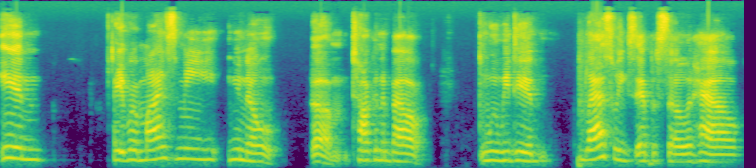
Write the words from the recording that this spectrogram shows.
In it reminds me, you know, um, talking about when we did last week's episode, how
